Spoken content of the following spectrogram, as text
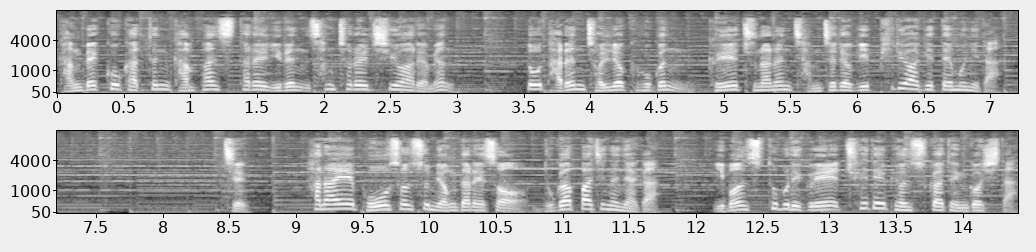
강백호 같은 간판 스타를 잃은 상처를 치유하려면 또 다른 전력 혹은 그에 준하는 잠재력이 필요하기 때문이다. 즉, 하나의 보호 선수 명단에서 누가 빠지느냐가 이번 스토브리그의 최대 변수가 된 것이다.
